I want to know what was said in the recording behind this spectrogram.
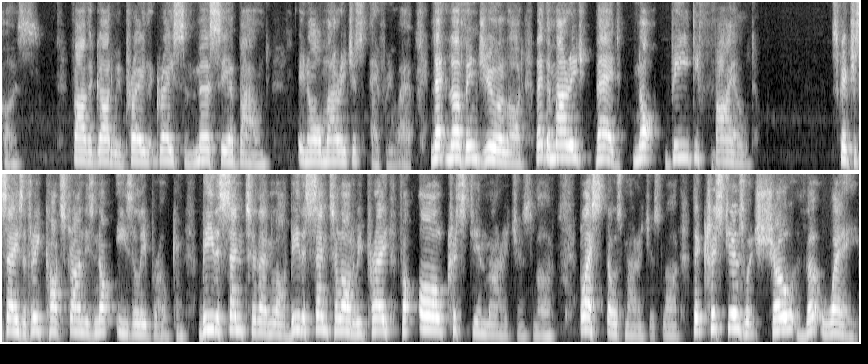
us. Father God, we pray that grace and mercy abound in all marriages everywhere. Let love endure, Lord. Let the marriage bed not be defiled. Scripture says the three cord strand is not easily broken. Be the center, then, Lord. Be the center, Lord. We pray for all Christian marriages, Lord. Bless those marriages, Lord. That Christians would show the way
